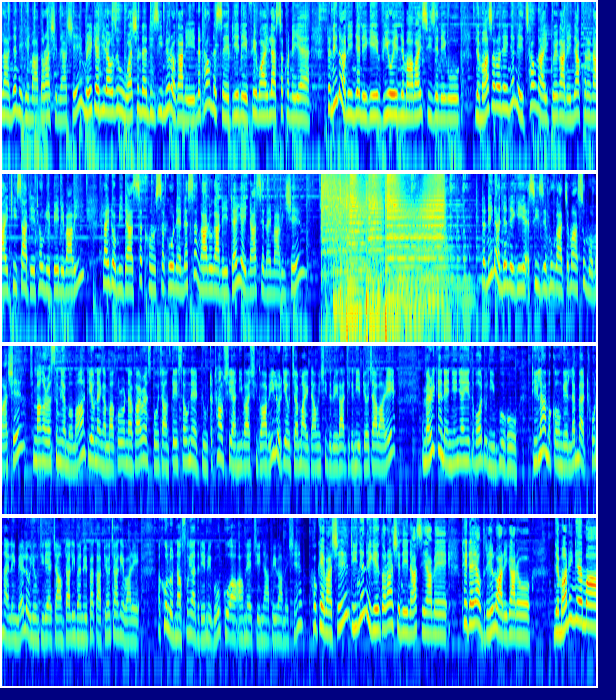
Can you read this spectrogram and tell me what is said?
င်္ဂလာညနေခင်းပါသောရရှင်များရှင်အမေရိကန်ပြည်ထောင်စုဝါရှင်တန် DC မြို့တော်ကနေ2020ပြည့်နှစ်ဖေဖော်ဝါရီလ18ရက်တနင်္လာနေ့ညနေခင်း VOA မြန်မာပိုင်းစီစဉ်တွေကိုမြန်မာစံတော်ချိန်ညနေ6နာရီခွဲကနေည9နာရီထိစတင်ထုတ်လွှင့်ပေးနေပါပြီ။ဖလိုင်းဒိုမီတာ19 19နဲ့25တို့ကနေဓာတ်ရိုက်နားဆင်နိုင်ပါပြီရှင်။ တနင်္လာညနေခင်းရဲ့အစီအစဉ်မှုကကျမစုမပါရှင်ကျမကတော့စုမြတ်မပါတရုတ်နိုင်ငံမှာကိုရိုနာဗိုင်းရပ်စ်ပိုးကြောင့်သေဆုံးတဲ့သူ1800နီးပါးရှိသွားပြီလို့တရုတ်ကျန်းမာရေးတာဝန်ရှိသူတွေကဒီကနေ့ပြောကြားပါတယ်အမေရိကန်နဲ့ငြိမ်းချမ်းရေးသဘောတူညီမှုကိုဒီလမကုန်ခင်လက်မှတ်ထိုးနိုင်လိမ့်မယ်လို့ယုံကြည်တဲ့အကြောင်းတာလီဘန်တွေဘက်ကပြောကြားခဲ့ပါတယ်။အခုလိုနောက်ဆုံးရသတင်းတွေကိုကိုအောင်အောင်နဲ့ကြီးညာပေးပါမယ်ရှင်။ဟုတ်ကဲ့ပါရှင်။ဒီညနေခင်းသောရရှင်တွေနားဆင်ရမယ်ထိတ်တရောက်သတင်းလွှာတွေကတော့မြန်မာနိုင်ငံမှာ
